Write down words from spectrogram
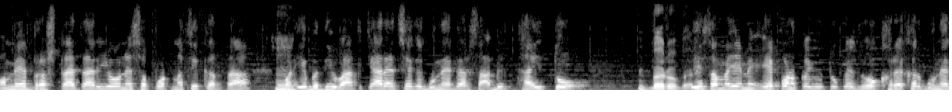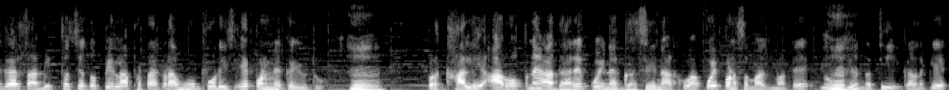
અમે ભ્રષ્ટાચારીઓને સપોર્ટ નથી કરતા પણ એ બધી વાત ક્યારે છે કે ગુનેગાર સાબિત થાય તો? બરોબર. એ સમયે મેં એ પણ કહ્યું હતું કે જો ખરેખર ગુનેગાર સાબિત થશે તો પેલા ફટાકડા હું ફોડીશ એ પણ મેં કહ્યું હતું. પણ ખાલી આરોપને આધારે કોઈને ઘસી નાખવા કોઈ પણ સમાજ માટે યોગ્ય નથી. કારણ કે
